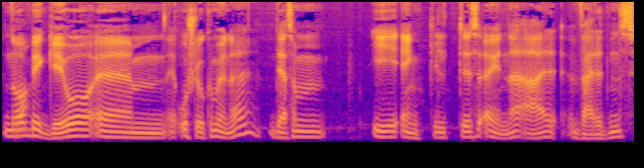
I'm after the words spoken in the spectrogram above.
nå bygger jo eh, Oslo kommune det som i enkeltes øyne er verdens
